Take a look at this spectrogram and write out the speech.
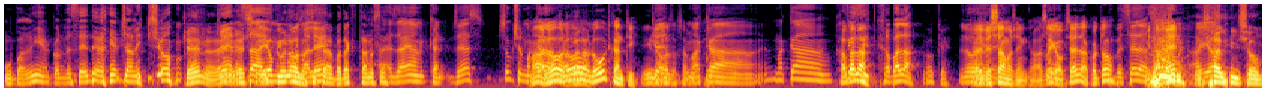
הוא בריא, הכל בסדר, אפשר לנשום. כן, כן, יש עשה היום אימון מלא. עשית, בדקת את הנושא? זה היה, זה היה סוג של מכה. מה, לא. לא, לא עודכנתי. הנה כן, עוז עכשיו. מכה, מכה חבלה. פיזית, חבלה. אוקיי. לא, אה, יבשה מה שנקרא. אז כן. רגע, הוא בסדר? הכל הוא טוב? בסדר. מתאמן? אפשר לנשום.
